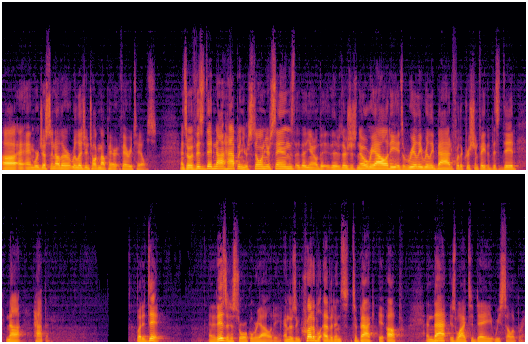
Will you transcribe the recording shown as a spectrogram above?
uh, and we're just another religion talking about fairy tales. And so, if this did not happen, you're still in your sins. You know, there's just no reality. It's really, really bad for the Christian faith that this did not happen. But it did. And it is a historical reality. And there's incredible evidence to back it up. And that is why today we celebrate.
